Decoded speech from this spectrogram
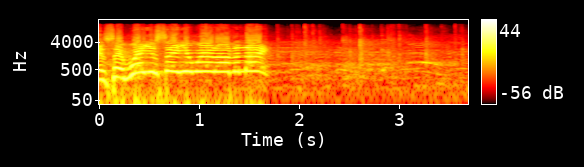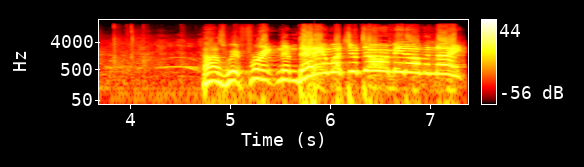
and say, Where you say you were the other night? I was with Frank and them. That ain't what you told me the other night.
